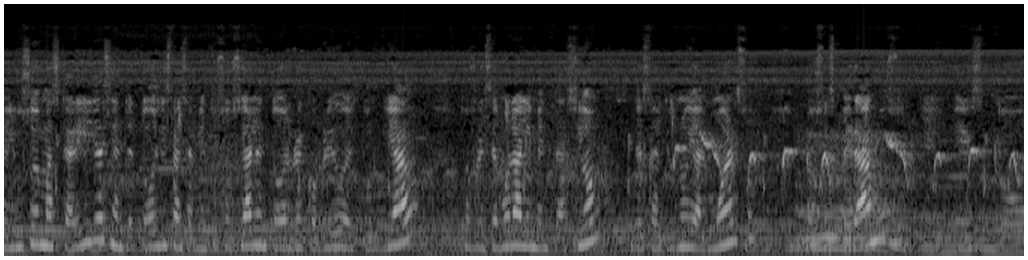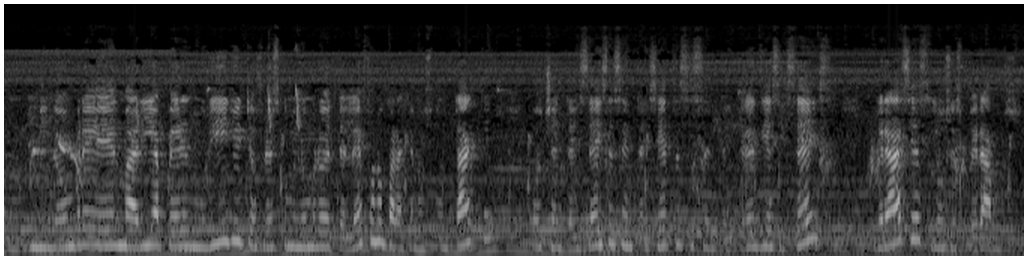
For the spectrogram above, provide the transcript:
el uso de mascarillas y ante todo el distanciamiento social en todo el recorrido del tour guiado. Te ofrecemos la alimentación, desayuno y almuerzo. Los esperamos. Esto, mi nombre es María Pérez Murillo y te ofrezco mi número de teléfono para que nos contacten. 86 67 63 16. Gracias, los esperamos.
